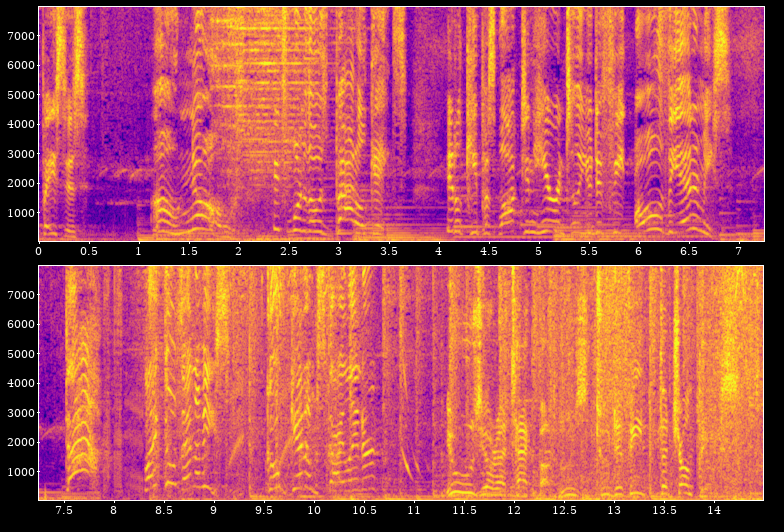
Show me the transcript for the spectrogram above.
spaces. Oh no! It's one of those battle gates! It'll keep us locked in here until you defeat all the enemies! Ah! Like those enemies! Go get them, Skylander! Use your attack buttons to defeat the Chompies.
